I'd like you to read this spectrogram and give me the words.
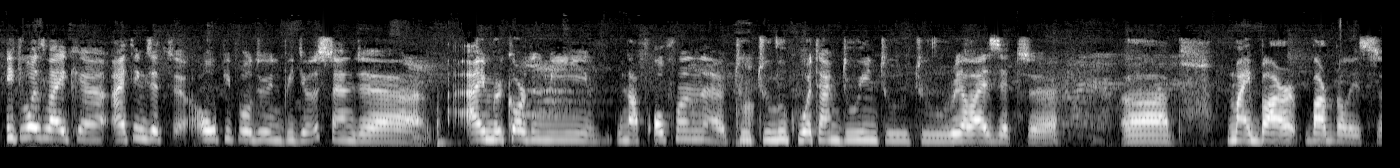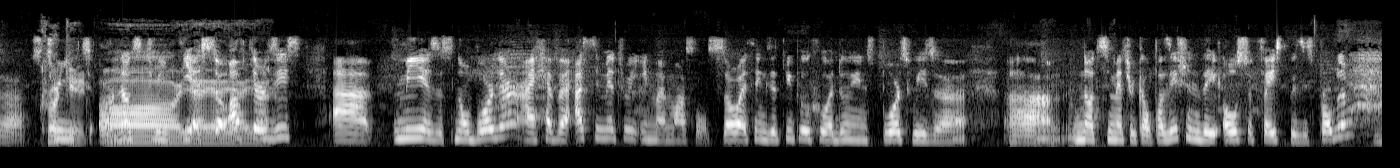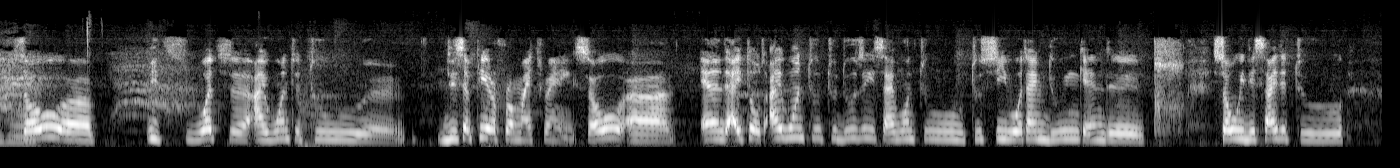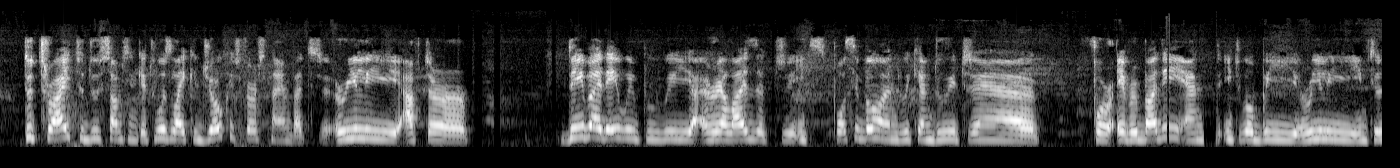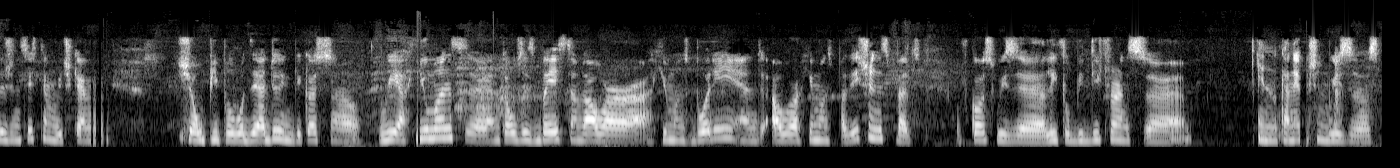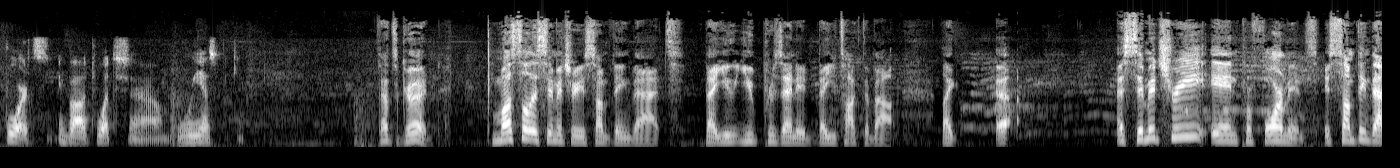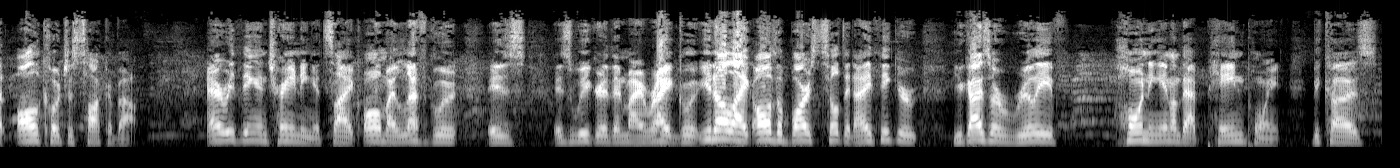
it was like uh, I think that all people doing videos, and uh, I'm recording me enough often uh, to to look what I'm doing to to realize that uh, uh, my bar barbell is uh, Crooked. or Oh, not yeah, yes. yeah, so yeah, after this. Uh, me as a snowboarder, I have an asymmetry in my muscles. So I think that people who are doing sports with uh, um, not symmetrical position, they also faced with this problem. Mm-hmm. So uh, it's what uh, I wanted to uh, disappear from my training. So uh, and I thought I want to, to do this. I want to to see what I'm doing, and uh, so we decided to to try to do something. It was like a joke at first time, but really after day by day we we realized that it's possible and we can do it. Uh, for everybody, and it will be really intelligent system which can show people what they are doing because uh, we are humans uh, and all this based on our uh, humans body and our humans positions but of course with a little bit difference uh, in connection with uh, sports about what we are speaking That's good. Muscle asymmetry is something that that you you presented that you talked about. Like uh, asymmetry in performance is something that all coaches talk about. Everything in training, it's like, oh, my left glute is is weaker than my right glute. You know, like all the bars tilted. And I think you're you guys are really honing in on that pain point because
